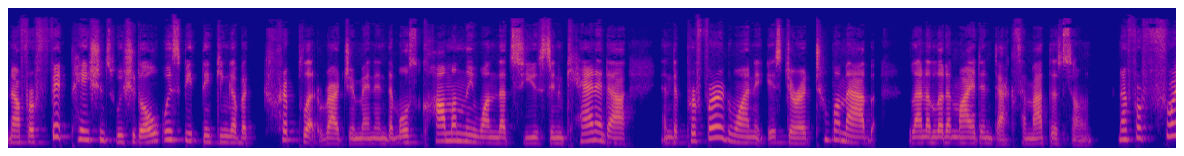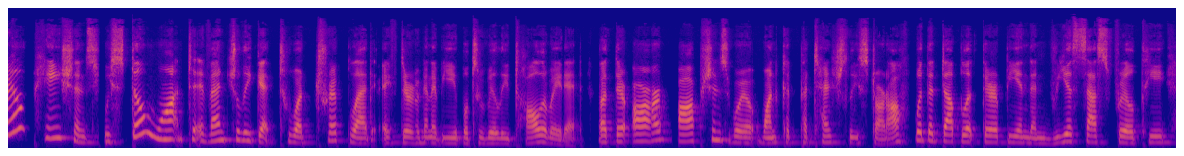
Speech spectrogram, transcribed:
Now, for fit patients, we should always be thinking of a triplet regimen, and the most commonly one that's used in Canada and the preferred one is daratumumab, lenalidomide, and dexamethasone. Now, for frail patients, we still want to eventually get to a triplet if they're going to be able to really tolerate it. But there are options where one could potentially start off with a doublet therapy and then reassess frailty.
